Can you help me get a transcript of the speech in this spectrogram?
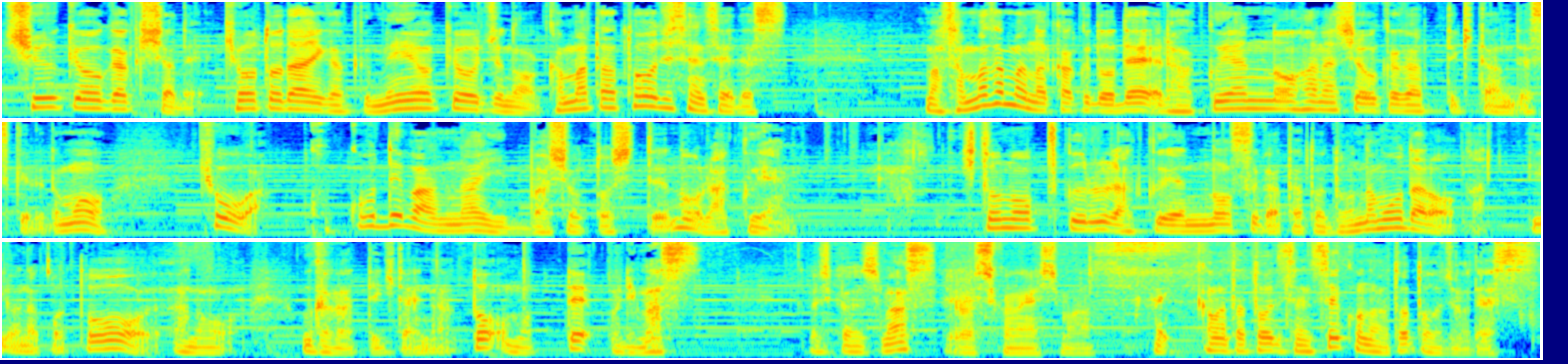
宗教学者で京都大学名誉教授の鎌田東司先生です。まあ様々な角度で楽園のお話を伺ってきたんですけれども今日はここではない場所としての楽園人の作る楽園の姿とどんなものだろうかっていうようなことをあの伺っていきたいなと思っておりますよろしくお願いしますよろしくお願いしますはい鎌田東司先生この後登場です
